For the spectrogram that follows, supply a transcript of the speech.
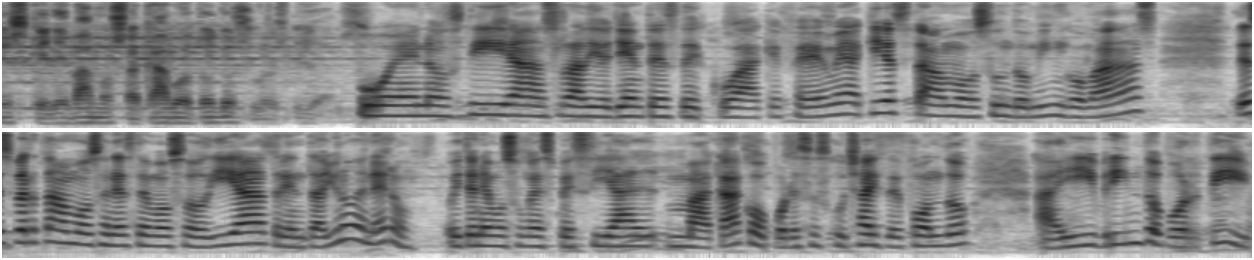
Que llevamos a cabo todos los días. Buenos días, radio oyentes de Cuac FM. Aquí estamos un domingo más Despertamos en este hermoso día 31 de enero. Hoy tenemos un especial macaco, por eso escucháis de fondo ahí brindo por ti,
